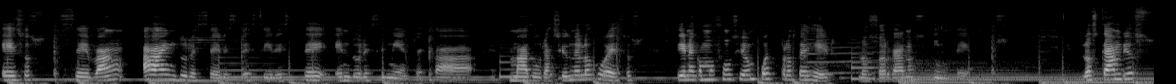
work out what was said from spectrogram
esos se van a endurecer, es decir, este endurecimiento, esta maduración de los huesos tiene como función pues proteger los órganos internos. Los cambios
